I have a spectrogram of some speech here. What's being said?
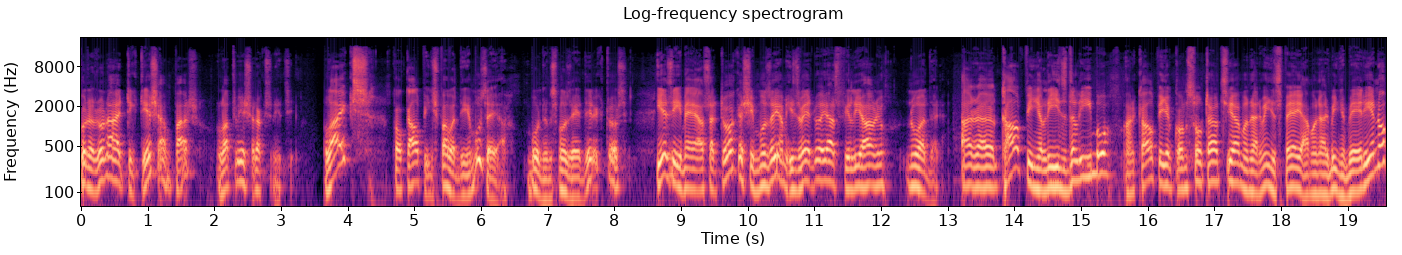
kura runāja tik tiešām par latviešu rakstniecību. Laiks, ko Kalpiņš pavadīja muzejā, būdams muzeja direktors, iezīmējās ar to, ka šim muzejam izveidojās filiāļu nodaļa. Ar eh, kalpiņa līdzdalību, ar kalpiņa konsultācijām, ar viņa spējām un ar viņa vērienu,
